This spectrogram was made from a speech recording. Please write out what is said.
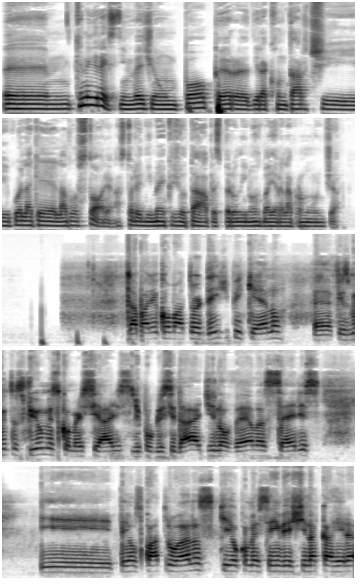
Ehm, che ne diresti invece un po' per di raccontarci quella che è la tua storia, la storia di Mac Jotap, spero di non sbagliare la pronuncia. Trabalhei como ator desde pequeno, eh, fiz muitos filmes comerciais de publicidade, novelas, séries e tem uns quatro anos que eu comecei a investir na carreira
